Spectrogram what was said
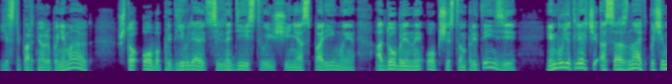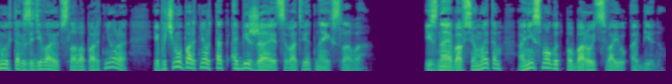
Если партнеры понимают, что оба предъявляют сильнодействующие, неоспоримые, одобренные обществом претензии, им будет легче осознать, почему их так задевают слова партнера и почему партнер так обижается в ответ на их слова. И зная обо всем этом, они смогут побороть свою обиду.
